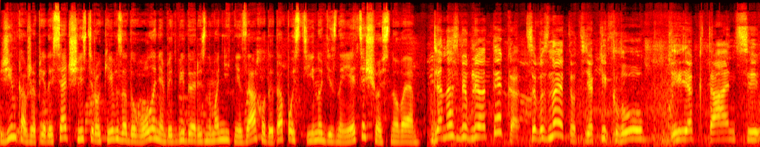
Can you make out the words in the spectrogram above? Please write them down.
Жінка вже 56 років задоволенням відвідує різноманітні заходи та постійно дізнається щось нове. Для нас бібліотека це ви знаєте, от як і клуб, і як танці,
